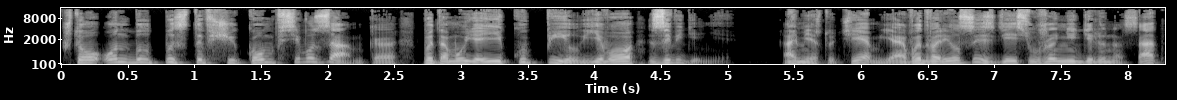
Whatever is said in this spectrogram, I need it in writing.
что он был поставщиком всего замка, потому я и купил его заведение. А между тем я водворился здесь уже неделю назад,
